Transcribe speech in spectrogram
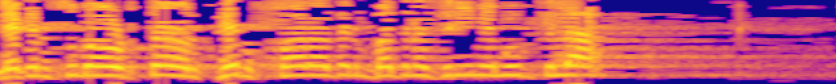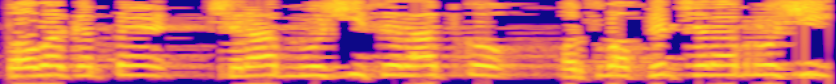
لیکن صبح اٹھتا ہے اور پھر سارا دن بد نظری میں مبتلا۔ توبہ کرتا ہے شراب نوشی سے رات کو اور صبح پھر شراب نوشی۔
